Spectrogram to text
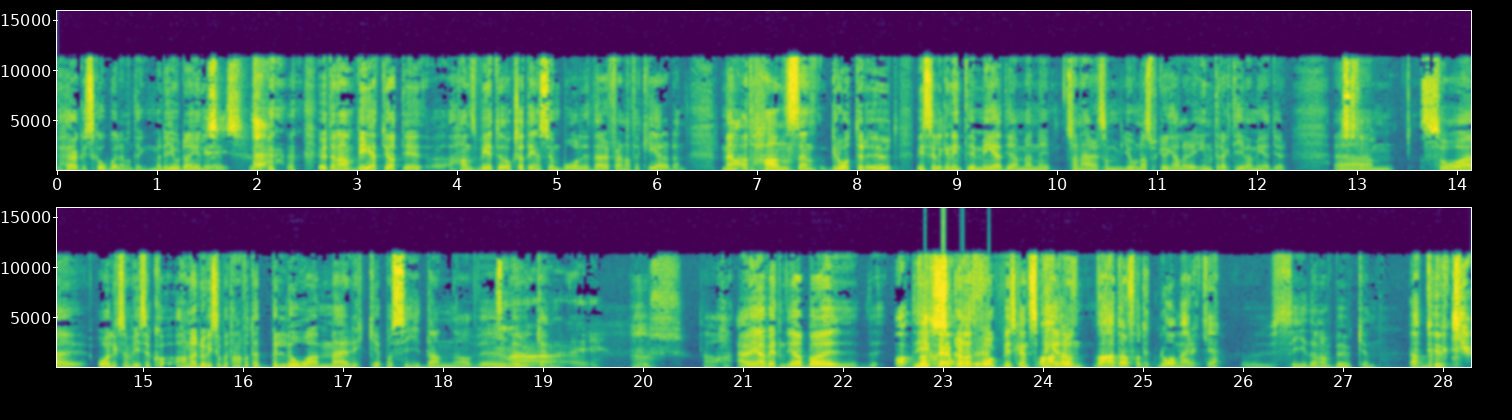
högersko eller någonting, men det gjorde han ju Precis. inte. Nej. Utan han vet ju att det han vet ju också att det är en symbol, det är därför han attackerar den. Men ja. att han sen gråter ut, visserligen inte i media, men i sån här som Jonas skulle kalla det, interaktiva medier. Um, så, och liksom visa, han har då visat på att han har fått ett blåmärke på sidan av uh, buken. Nej. Usch. Ja, jag vet inte, jag bara... Ja, det är självklart att folk, vi ska inte springa vad runt... Vad hade han fått ett blåmärke? Sidan av buken. Ja, buken.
